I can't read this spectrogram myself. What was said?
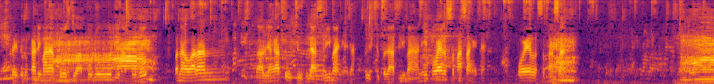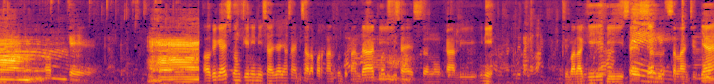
setelah diturunkan 520 50 penawaran baru yang 17.5 ini ya 17.5 ini poel sepasang ya poel sepasang. Oke Oke guys, mungkin ini saja yang saya bisa laporkan untuk Anda di season kali ini. Jumpa lagi di season selanjutnya.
